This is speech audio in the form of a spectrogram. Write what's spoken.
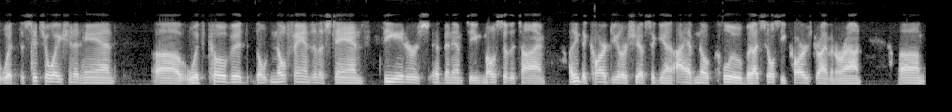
with the situation at hand, uh, with COVID, the, no fans in the stands, theaters have been empty most of the time. I think the car dealerships, again, I have no clue, but I still see cars driving around. Um,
